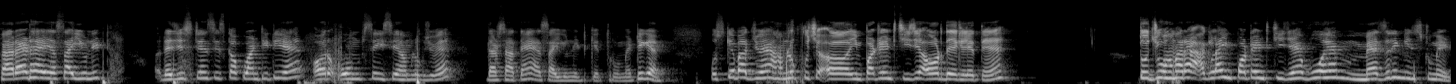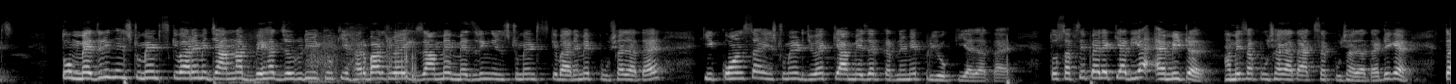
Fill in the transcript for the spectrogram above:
फेराइड है ऐसा यूनिट रेजिस्टेंस इसका क्वांटिटी है और ओम से इसे हम लोग जो है दर्शाते हैं ऐसा यूनिट के थ्रू में, ठीक है? उसके बाद जो है हम लोग कुछ इंपॉर्टेंट चीज़ें और देख लेते हैं। तो जो हमारा अगला इंपॉर्टेंट चीज़ है वो है मेजरिंग इंस्ट्रूमेंट्स तो मेजरिंग इंस्ट्रूमेंट्स के बारे में जानना बेहद ज़रूरी है क्योंकि हर बार जो है एग्ज़ाम में मेजरिंग इंस्ट्रूमेंट्स के बारे में पूछा जाता है कि कौन सा इंस्ट्रूमेंट जो है क्या मेजर करने में प्रयोग किया जाता है। तो सबसे पहले क्या दिया? एमीटर हमेशा पूछा जाता है, अक्सर पूछा जाता है, ठीक है? तो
